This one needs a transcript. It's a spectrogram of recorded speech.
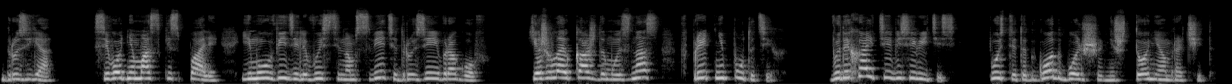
«Друзья, сегодня маски спали, и мы увидели в истинном свете друзей и врагов. Я желаю каждому из нас впредь не путать их. Выдыхайте и веселитесь, пусть этот год больше ничто не омрачит».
